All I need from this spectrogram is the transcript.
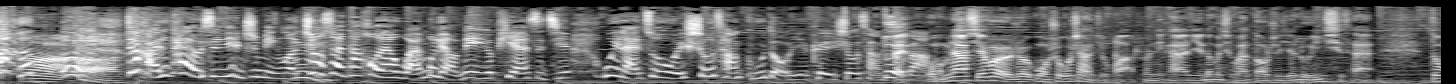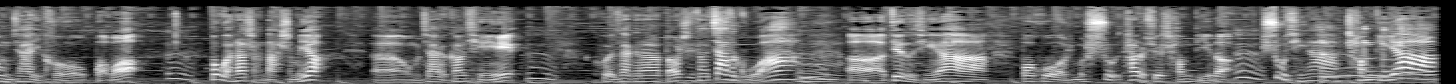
啊！对孩子太有先见之明了。就算他后来玩不了那一个 PS 机，未来作为收藏古董也可以收藏，对吧？我们家媳妇儿有时候跟我说过这样一句话，说你看你那么喜欢捯饬一些录音器材，等我们家以后宝宝，嗯，不管他长大什么样，呃，我们家有钢琴，嗯。或者再给他捯饬一套架子鼓啊，呃，电子琴啊，包括什么竖，他是学长笛的，竖琴啊，长笛啊，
